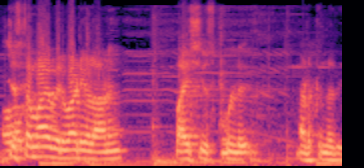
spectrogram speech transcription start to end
വ്യത്യസ്തമായ പരിപാടികളാണ് പഴശ്ശി സ്കൂളിൽ നടക്കുന്നത്.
